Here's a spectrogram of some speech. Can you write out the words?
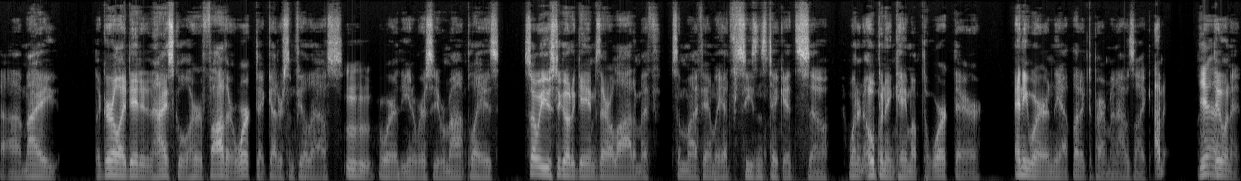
uh, my the girl I dated in high school, her father worked at Gutterson Fieldhouse, Mhm. where the University of Vermont plays. So we used to go to games there a lot. And my some of my family had seasons tickets. So when an opening came up to work there, anywhere in the athletic department, I was like, I'm Yeah. doing it.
